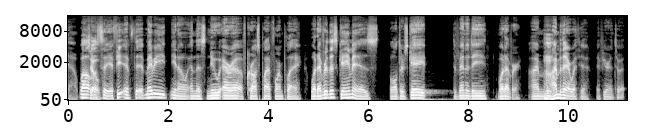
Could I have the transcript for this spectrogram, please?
Yeah. Well, So- let's see. If you if the, maybe you know in this new era of cross-platform play, whatever this game is, Baldur's Gate, Divinity, whatever, I'm Hmm. I'm there with you if you're into it.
